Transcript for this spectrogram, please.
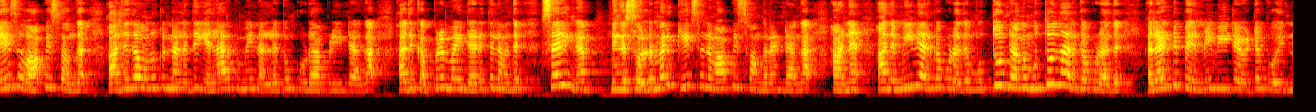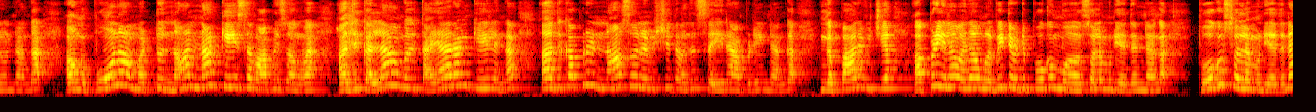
கேஸை வாபிஸ் வாங்க. அதுதான் உனக்கு நல்லது எல்லாருக்குமே நல்லதும் கூட அப்படின்றாங்க. அதுக்கப்புறமா இந்த இடத்துல வந்து சரிங்க நீங்க சொல்ற மாதிரி கேஸ் நான் வாபஸ் வாங்குறேன்றாங்க. ஆனா அந்த மீனை இருக்கக்கூடாது முத்துன்றாங்க முத்தும் தான் இருக்கக்கூடாது ரெண்டு பேருமே வீட்டை விட்டு போயிடணுன்றாங்க. அவங்க போனா மட்டும்தான் நான் கேஸை வாபஸ் வாங்குவேன். அதுக்கெல்லாம் அவங்களுக்கு தயாரான்னு கேளுங்க. அதுக்கப்புறம் நான் சொன்ன விஷயத்த வந்து செய்கிறேன் அப்படின்றாங்க. இங்க பாரு விஜயா அப்படியெல்லாம் வந்து அவங்க வீட்டை விட்டு போக மு- சொல்ல முடியாதுன்றாங்க. போக சொல்ல முடியாதுன்னா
